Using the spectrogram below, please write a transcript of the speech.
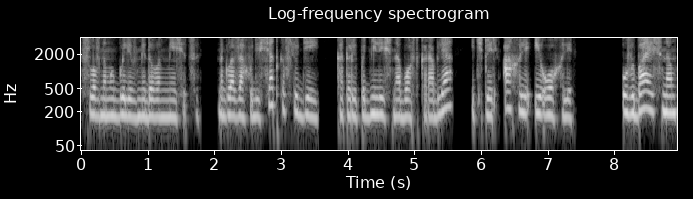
словно мы были в медовом месяце, на глазах у десятков людей, которые поднялись на борт корабля и теперь ахали и охали, улыбаясь нам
